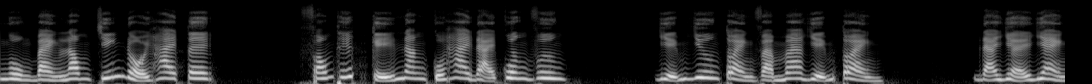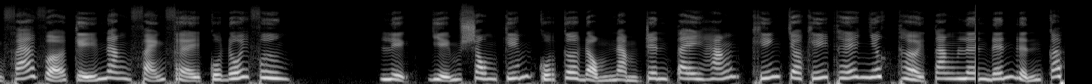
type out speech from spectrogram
Nguồn bàn long chiến đội 2T Phóng thiết kỹ năng của hai đại quân vương Diễm Dương Toàn và Ma Diễm Toàn đã dễ dàng phá vỡ kỹ năng phản phệ của đối phương. Liệt diễm song kiếm của cơ động nằm trên tay hắn khiến cho khí thế nhất thời tăng lên đến đỉnh cấp.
